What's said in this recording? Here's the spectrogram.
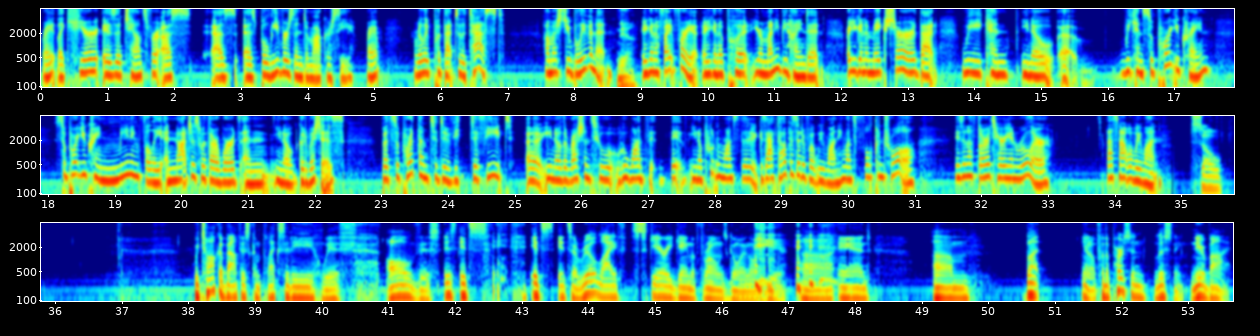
Right? Like here is a chance for us as as believers in democracy, right? Really put that to the test. How much do you believe in it? Yeah. Are you going to fight for it? Are you going to put your money behind it? Are you going to make sure that we can, you know, uh, we can support Ukraine, support Ukraine meaningfully, and not just with our words and you know good wishes, but support them to de- defeat, uh, you know, the Russians who who want, the, the, you know, Putin wants the exact opposite of what we want. He wants full control. He's an authoritarian ruler. That's not what we want. So we talk about this complexity with all this. It's it's it's, it's a real life scary Game of Thrones going on here, uh, and um, but you know, for the person listening nearby,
